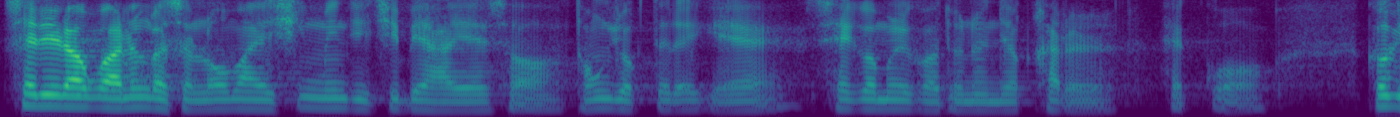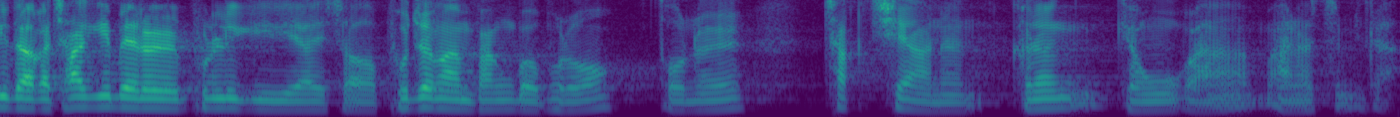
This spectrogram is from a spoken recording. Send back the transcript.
세리라고 하는 것은 로마의 식민지 지배하에서 동족들에게 세금을 거두는 역할을 했고 거기다가 자기 배를 불리기 위해서 부정한 방법으로 돈을 착취하는 그런 경우가 많았습니다.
